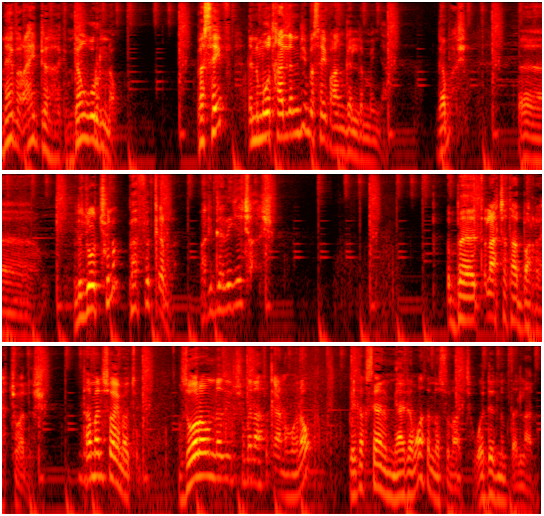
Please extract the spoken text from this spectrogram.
never አይደረግም። ነውር ነው። በሰይፍ እንሞታለን እንጂ በሰይፍ አንገልም። እኛ ገባሽ? ልጆቹንም በፍቅር መግደል እየቻልሽ በጥላቻ ታባሪያቸዋለሽ። ተመልሰው አይመጡም። ዞረው እነዚህ መናፍቃን ሆነው ቤተክርስቲያን የሚያደሟት እነሱ ናቸው። ወደድንም ጠላ ነው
